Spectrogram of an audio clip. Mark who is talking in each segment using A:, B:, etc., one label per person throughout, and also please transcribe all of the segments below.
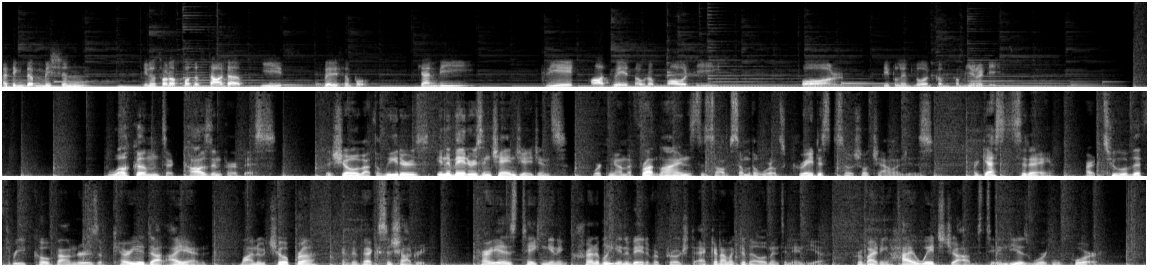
A: I think the mission, you know, sort of for the startup is very simple. Can we create pathways out of poverty for people in low income communities?
B: Welcome to Cause and Purpose, the show about the leaders, innovators, and change agents working on the front lines to solve some of the world's greatest social challenges. Our guests today are two of the three co founders of Karya.in, Manu Chopra and Vivek Seshadri. Karya is taking an incredibly innovative approach to economic development in India, providing high wage jobs to India's working poor,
